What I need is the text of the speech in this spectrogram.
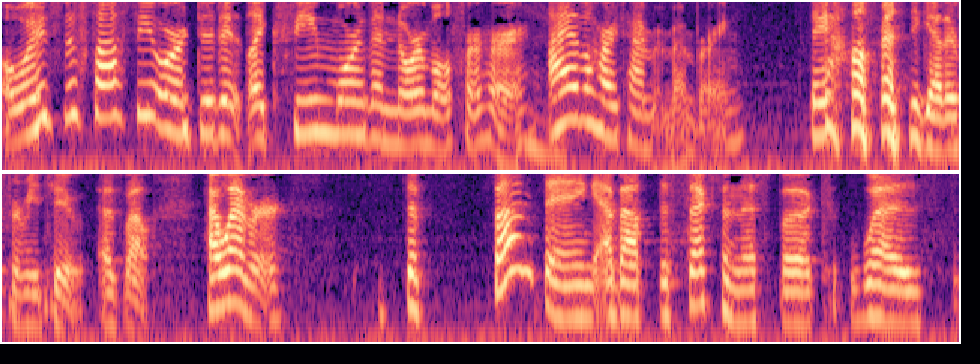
always this saucy or did it like seem more than normal for her? I have a hard time remembering. They all run together for me too, as well. However, the fun thing about the sex in this book was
